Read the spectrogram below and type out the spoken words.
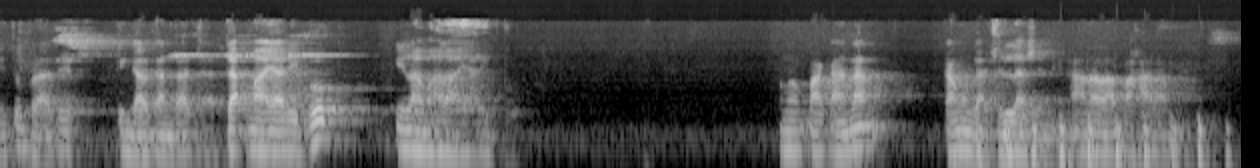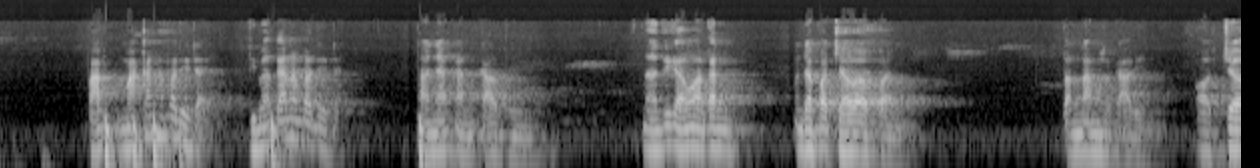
itu berarti tinggalkan saja. Tak maya ribuk ilah malaya ribuk makanan kamu nggak jelas ini halal apa haram makan apa tidak? Dimakan apa tidak? Tanyakan kalbu. Nanti kamu akan mendapat jawaban. Tenang sekali. Ojo.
